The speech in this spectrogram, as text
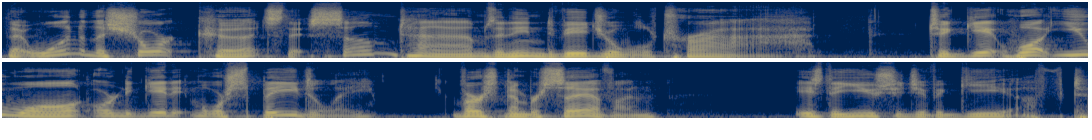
that one of the shortcuts that sometimes an individual will try to get what you want or to get it more speedily, verse number 7, is the usage of a gift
